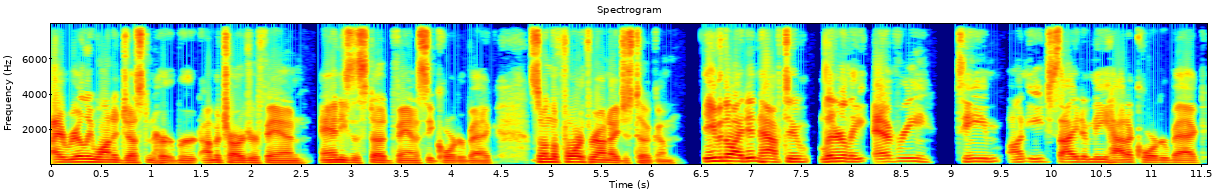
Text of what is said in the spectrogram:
i really wanted justin herbert. I'm a charger fan and he's a stud fantasy quarterback. So in the fourth round i just took him. Even though i didn't have to literally every team on each side of me had a quarterback.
